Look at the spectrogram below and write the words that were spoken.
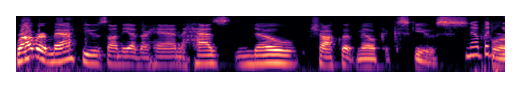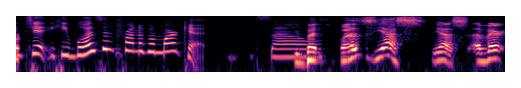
Robert Matthews, on the other hand, has no chocolate milk excuse. No, but for- he did. He was in front of a market, so. but he was yes, yes, a very.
